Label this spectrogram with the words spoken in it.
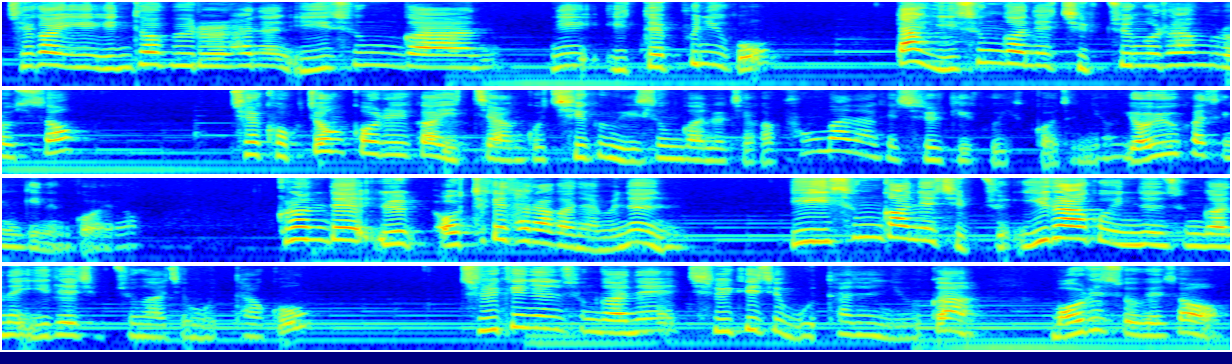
제가 이 인터뷰를 하는 이 순간이 이때뿐이고 딱 이 순간에 집중을 함으로써 제 걱정거리가 있지 않고 지금 이 순간을 제가 풍만하게 즐기고 있거든요. 여유가 생기는 거예요. 그런데 일, 어떻게 살아가냐면은 이 순간에 집중, 일하고 있는 순간에 일에 집중하지 못하고 즐기는 순간에 즐기지 못하는 이유가 머릿속에서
